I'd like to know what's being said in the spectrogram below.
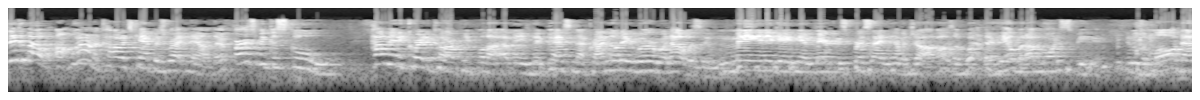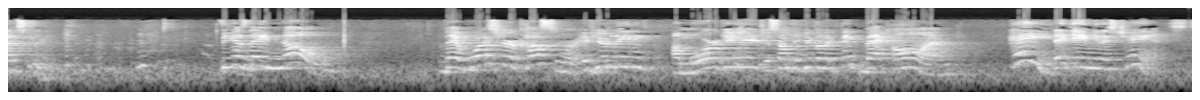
Think about uh, we're on a college campus right now. Their first week of school. How many credit card people? I, mean, they passing out credit. I know they were when I was in. Man, they gave me American Express. I didn't have a job. I was like, what the hell? But I'm going to spend. It was a mall down the street because they know that once you're a customer, if you're leading a mortgage or something, you're going to think back on, hey, they gave me this chance.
